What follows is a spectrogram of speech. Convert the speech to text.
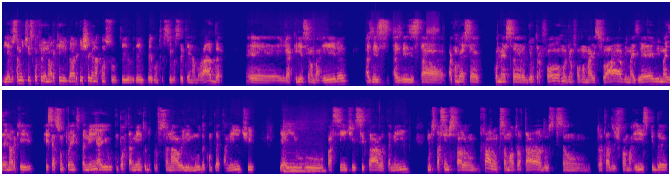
e é justamente isso que eu falei, na hora que, na hora que ele chega na consulta e ele pergunta se você tem namorada, é, já cria ser uma barreira. Às vezes, às vezes tá, a conversa começa de outra forma, de uma forma mais suave, mais leve, mas aí na hora que esse assunto entra também, aí o comportamento do profissional ele muda completamente e aí o, o paciente se trava também. Muitos pacientes falam, falam que são maltratados, que são tratados de forma ríspida,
